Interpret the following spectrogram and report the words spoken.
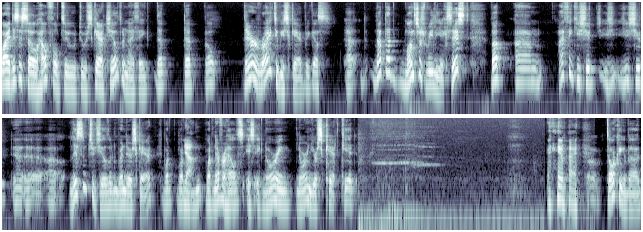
why this is so helpful to to scare children. I think that that well they're right to be scared because uh, not that monsters really exist, but um, I think you should you should uh, uh, uh, listen to children when they're scared. What what Yeah. what never helps is ignoring ignoring your scared kid. My- Oh, talking about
